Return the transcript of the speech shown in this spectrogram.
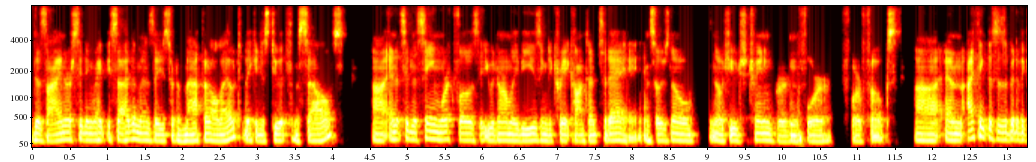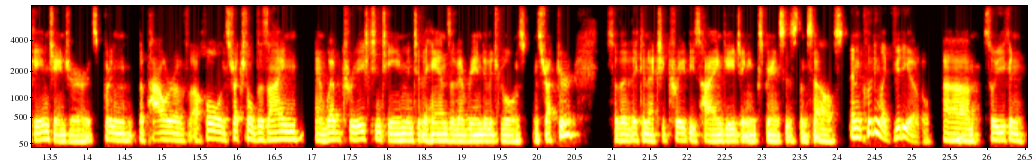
designer sitting right beside them as they sort of map it all out. They can just do it themselves. Uh, and it's in the same workflows that you would normally be using to create content today. And so there's no no huge training burden for for folks. Uh, and I think this is a bit of a game changer. It's putting the power of a whole instructional design and web creation team into the hands of every individual ins- instructor so that they can actually create these high engaging experiences themselves and including like video. Um, so you can,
